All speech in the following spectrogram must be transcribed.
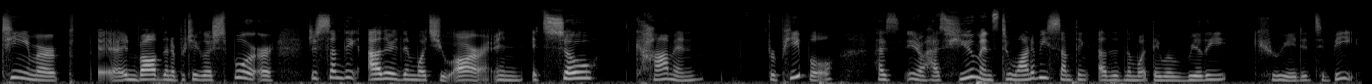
team or uh, involved in a particular sport or just something other than what you are. And it's so common for people as you know, as humans to want to be something other than what they were really created to be.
